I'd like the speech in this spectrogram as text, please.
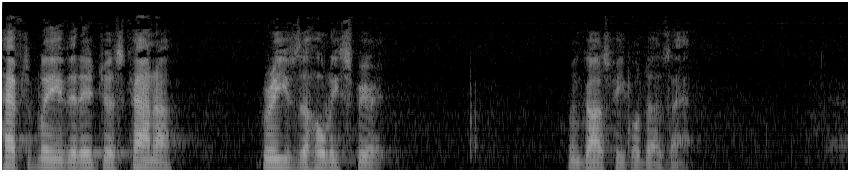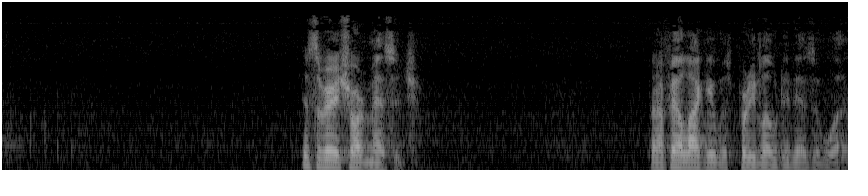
have to believe that it just kind of grieves the Holy Spirit when God's people does that. It's a very short message. But I felt like it was pretty loaded as it was.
